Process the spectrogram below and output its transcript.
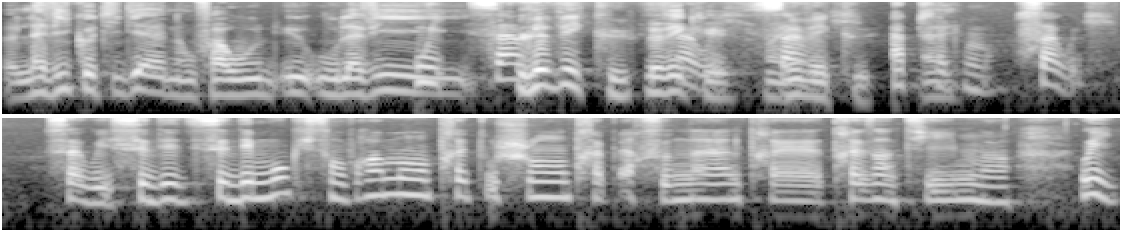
la vie quotidienne, enfin, ou, la vie, oui, ça, le vécu, le vécu, le vécu. Absolument, ça oui. Ça oui, c'est des, des, mots qui sont vraiment très touchants, très personnels, très, très intimes. Oui,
